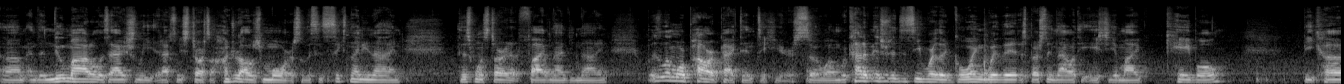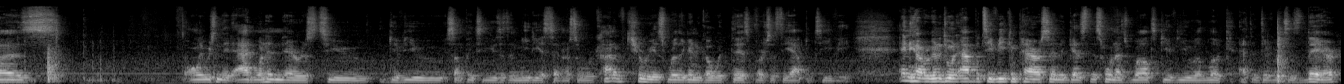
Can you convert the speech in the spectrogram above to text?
Um, and the new model is actually it actually starts $100 more. So this is 699. This one started at 599. But there's a little more power packed into here. So um, we're kind of interested to see where they're going with it, especially now with the HDMI cable, because only reason they'd add one in there is to give you something to use as a media center. So we're kind of curious where they're going to go with this versus the Apple TV. Anyhow, we're going to do an Apple TV comparison against this one as well to give you a look at the differences there.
